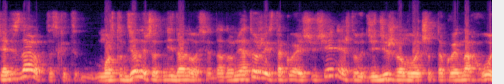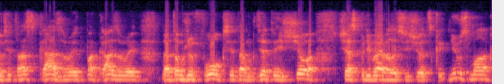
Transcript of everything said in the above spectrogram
я не знаю, так сказать, может он делает что-то, не доносит, да, но у меня тоже есть такое ощущение, что Judicial Watch что-то такое находит, рассказывает, показывает на том же Фоксе, там где-то еще, сейчас прибавилось еще, так сказать, Newsmax,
